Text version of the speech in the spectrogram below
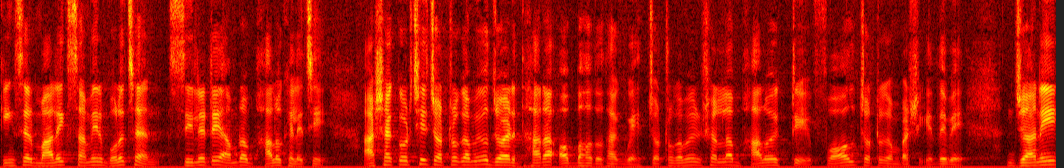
কিংসের মালিক সামির বলেছেন, সিলেটে আমরা ভালো খেলেছি। আশা করছি চট্টগ্রামেও জয়ের ধারা অব্যাহত থাকবে। চট্টগ্রামে ইনশাল্লাহ ভালো একটি ফল চট্টগ্রামবাসীকে দেবে। জানি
